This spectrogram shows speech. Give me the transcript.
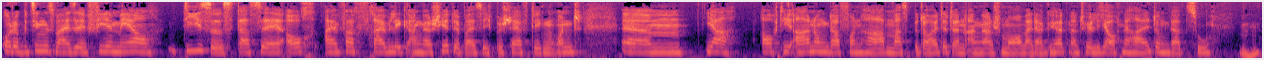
oder beziehungsweise vielmehr dieses, dass sie auch einfach freiwillig Engagierte bei sich beschäftigen und ähm, ja, auch die Ahnung davon haben, was bedeutet ein Engagement, weil da gehört natürlich auch eine Haltung dazu. Mhm.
